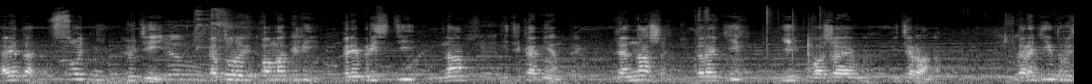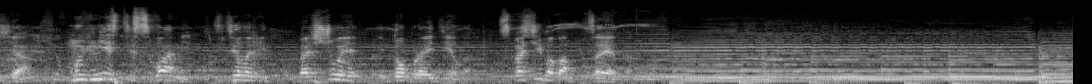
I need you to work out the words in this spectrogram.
а это сотни людей, которые помогли приобрести нам медикаменты для наших дорогих и уважаемых ветеранов. Дорогие друзья, мы вместе с вами сделали большое и доброе дело. Спасибо вам за это. Thank you.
